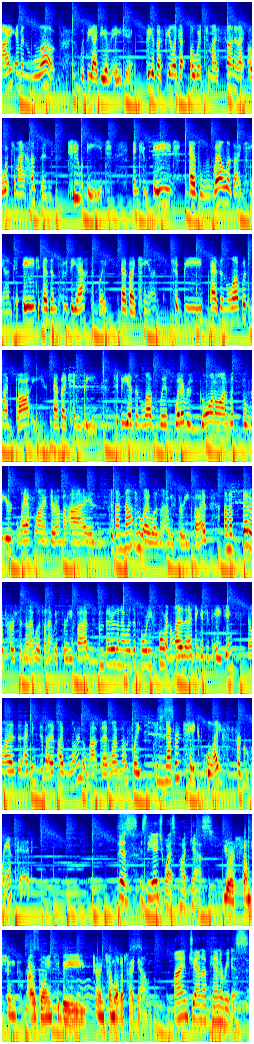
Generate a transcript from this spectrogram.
I am in love with the idea of aging because I feel like I owe it to my son and I owe it to my husband to age and to age as well as I can, to age as enthusiastically as I can, to be as in love with my body as I can be, to be as in love with whatever's going on with the weird laugh lines around my eyes. Because I'm not who I was when I was 35. I'm a better person than I was when I was 35. I'm better than I was at 44. And a lot of that I think is just aging. And a lot of that I think just I've, I've learned a lot, but I've learned mostly to never take life for granted. This is the Agewyz podcast. Your assumptions are going to be turned somewhat upside down. I'm Jana Panarites.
